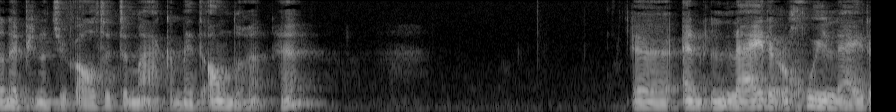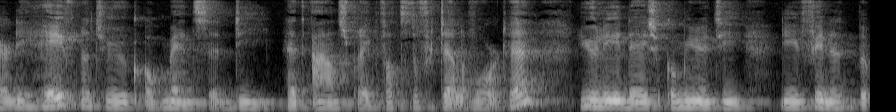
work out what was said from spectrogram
dan heb je natuurlijk altijd te maken met anderen. Hè? Uh, en een leider, een goede leider, die heeft natuurlijk ook mensen die het aanspreekt wat te vertellen wordt. Hè? Jullie in deze community, die vinden het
